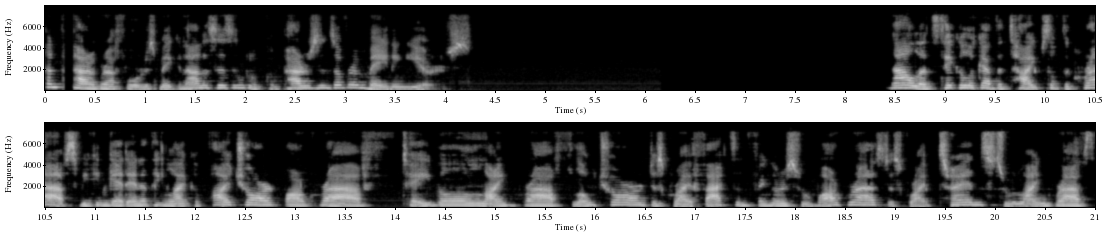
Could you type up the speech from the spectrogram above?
and paragraph 4 is make analysis and group comparisons of remaining years. Now let's take a look at the types of the graphs. We can get anything like a pie chart, bar graph, table, line graph, flowchart, describe facts and figures through bar graphs, describe trends through line graphs,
